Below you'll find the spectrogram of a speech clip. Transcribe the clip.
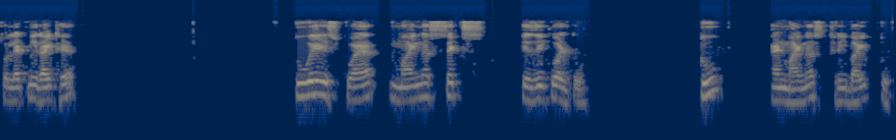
so let me write here 2a square minus 6 is equal to 2 and minus 3 by 2.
